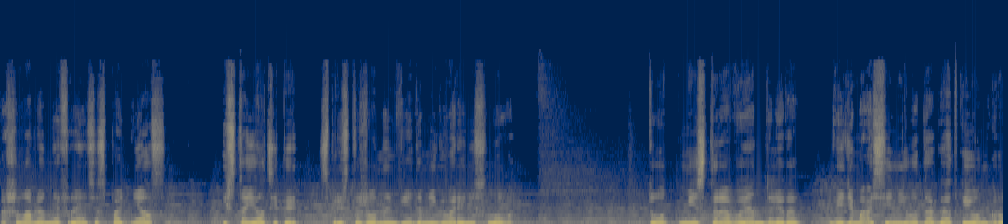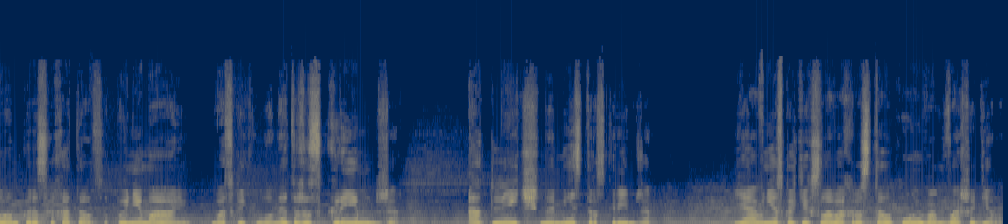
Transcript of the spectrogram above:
Ошеломленный Фрэнсис поднялся и стоял теперь с пристыженным видом, не говоря ни слова. Тут мистера Вендлера, видимо, осенила догадка, и он громко расхохотался. «Понимаю!» — воскликнул он. «Это же Скримджер!» «Отлично, мистер Скримджер! Я в нескольких словах растолкую вам ваше дело.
